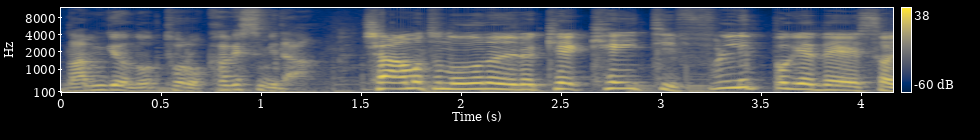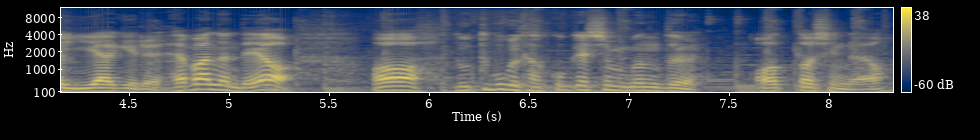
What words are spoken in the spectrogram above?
남겨놓도록 하겠습니다 자 아무튼 오늘은 이렇게 KT 플립북에 대해서 이야기를 해봤는데요. 어, 노트북을 갖고 계신 분들 어떠신가요?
